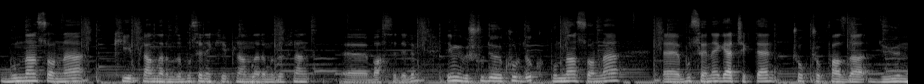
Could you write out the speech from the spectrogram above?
bundan sonraki planlarımızı, bu seneki planlarımızı falan e, bahsedelim. Dediğim gibi stüdyoyu kurduk. Bundan sonra e, bu sene gerçekten çok çok fazla düğün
